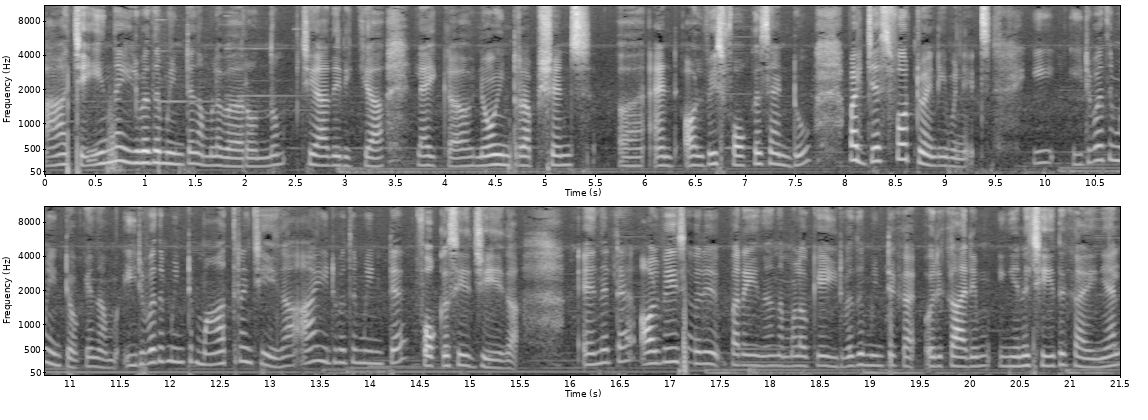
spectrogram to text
ആ ചെയ്യുന്ന ഇരുപത് മിനിറ്റ് നമ്മൾ വേറൊന്നും ചെയ്യാതിരിക്കുക. Like no interruptions and always focus and do but just for twenty minutes ഈ ഇരുപത് മിനിറ്റ് ഒക്കെ നമ്മൾ ഇരുപത് മിനിറ്റ് മാത്രം ചെയ്യുക. ആ ഇരുപത് മിനിറ്റ് ഫോക്കസ് ചെയ്ത് ചെയ്യുക. എന്നിട്ട് ഓൾവേസ് അവർ പറയുന്നത് നമ്മളൊക്കെ ഇരുപത് മിനിറ്റ് ഒരു കാര്യം ഇങ്ങനെ ചെയ്ത് കഴിഞ്ഞാൽ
